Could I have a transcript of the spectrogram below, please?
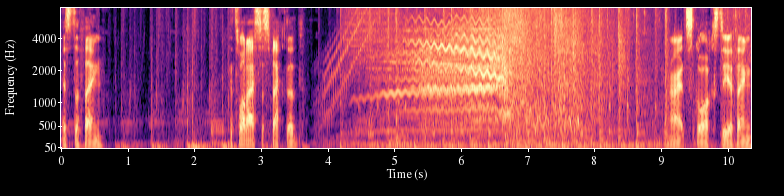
it's the thing. It's what I suspected. Alright, Squawks, do your thing.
